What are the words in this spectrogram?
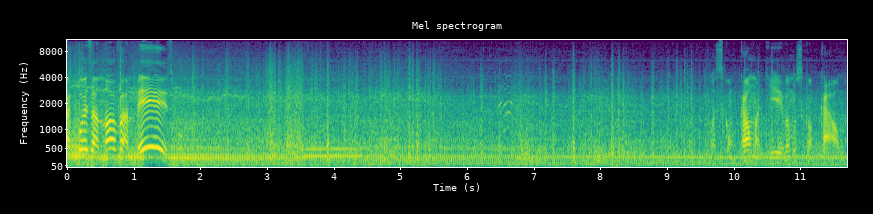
muita coisa nova mesmo. Vamos com calma aqui, vamos com calma.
